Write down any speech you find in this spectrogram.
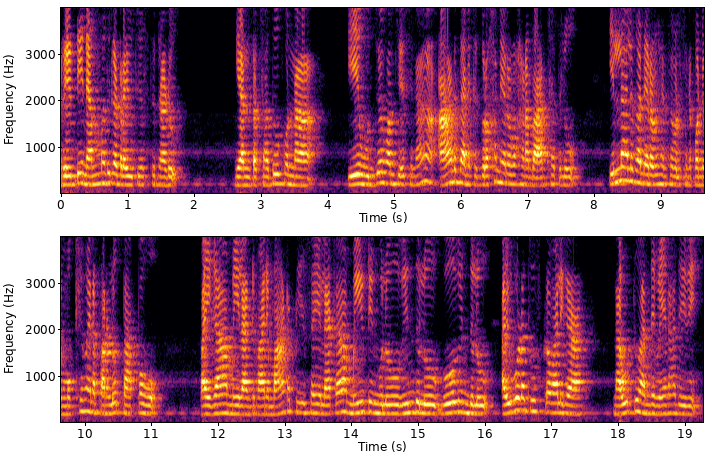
రెడ్డి నెమ్మదిగా డ్రైవ్ చేస్తున్నాడు. ఎంత చదువుకున్నా ఏ ఉద్యోగం చేసినా ఆడదానికి గృహ నిర్వహణ బాధ్యతలు ఇల్లాలుగా నిర్వహించవలసిన కొన్ని ముఖ్యమైన పనులు తప్పవు. పైగా మీలాంటి వారి మాట తీసేయలేక మీటింగులు విందులు గోవిందులు అవి కూడా చూసుకోవాలిగా. నవ్వుతూ అంది మీనాదేవి.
